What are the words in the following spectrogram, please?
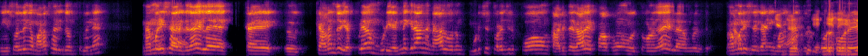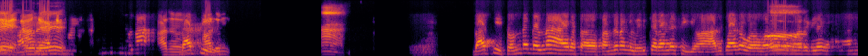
நீங்க சொல்லுங்க மனசு இருக்குதுன்னு சொல்லுங்க? மெமரிஸா இருக்குதா? இல்ல க- கலந்து எப்படியா முடி என்னைக்குதான் அந்த நாள் வரும்? முடிச்சு தொலைச்சிட்டு போவோம் அடுத்த வேலையை பார்ப்போம் தோணுதா? இல்ல உங்களுக்கு மெமரிஸ் இருக்கா? நீங்க பாக்கி சொந்தங்கள்னா ஆயிரம் சந்தனங்கள் இருக்கதாங்க செய்யும் அதுக்காக உ- உறவு முறைகளே வேணாம்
